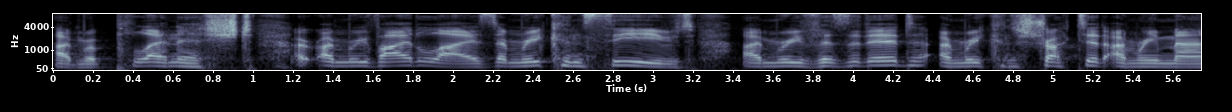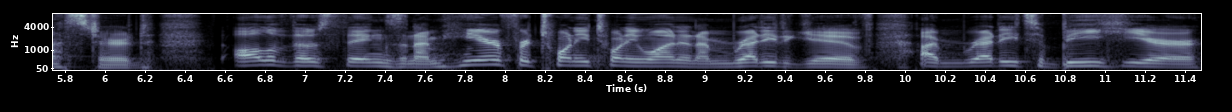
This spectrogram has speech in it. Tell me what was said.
I'm replenished. I'm revitalized. I'm reconceived. I'm revisited. I'm reconstructed. I'm remastered. All of those things. And I'm here for 2021 and I'm ready to give. I'm ready to be here.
